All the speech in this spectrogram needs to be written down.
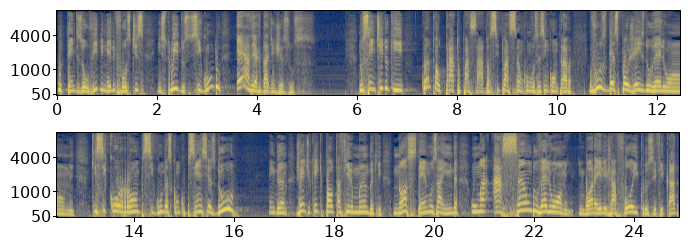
o tendes ouvido e nele fostes instruídos, segundo é a verdade em Jesus. No sentido que, quanto ao trato passado, a situação como você se encontrava, vos despojeis do velho homem, que se corrompe segundo as concupiscências do engano. Gente, o que que Paulo está afirmando aqui? Nós temos ainda uma ação do velho homem, embora ele já foi crucificado,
